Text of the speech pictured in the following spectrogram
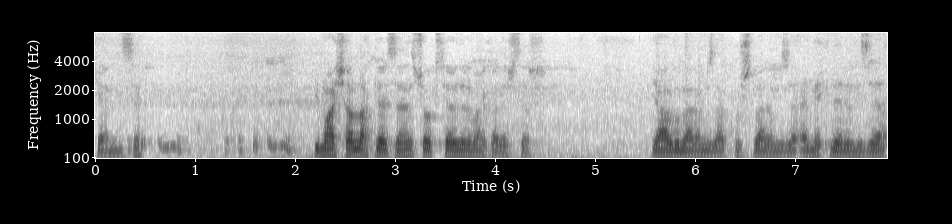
kendisi. Bir maşallah derseniz çok sevinirim arkadaşlar. Yavrularımıza, kuşlarımıza, emeklerimize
